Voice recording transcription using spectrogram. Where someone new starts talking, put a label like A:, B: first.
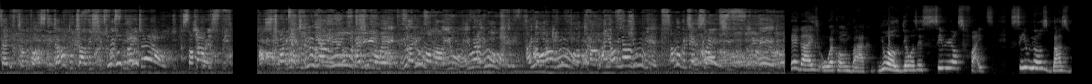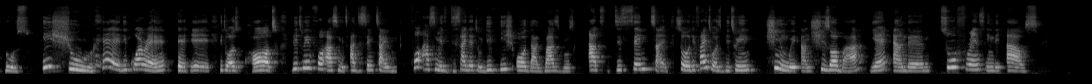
A: said if some people are stingy, I don't do childish shit. Face me.
B: Child.
A: Stop
B: Child
A: press.
B: is.
A: Stupid.
B: You are rude.
A: Are you you are you normal? You you are rude. Are you rude? I am stupid. I'm not going to insult you, babe.
C: Hey guys, welcome back. You all, there was a serious fight, serious basbos issue. Hey, the quarrel. Hey, hey, it was hot between four housemates at the same time. Four housemates decided to give each other basbos at the same time. So the fight was between Shinwe and Shizoba, yeah, and um, two friends in the house,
